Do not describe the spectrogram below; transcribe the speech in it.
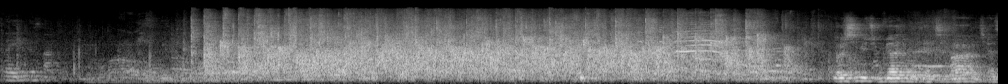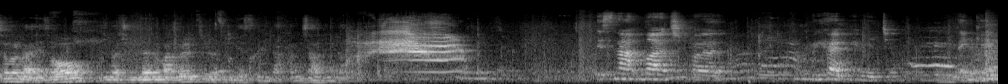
play the violin. 열심히 준비하지 못했지만 최선을 다해서 우리가 준비한 음악을 들려드리겠습니다. 감사합니다. It's not much, but we hope you enjoy. Thank you.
